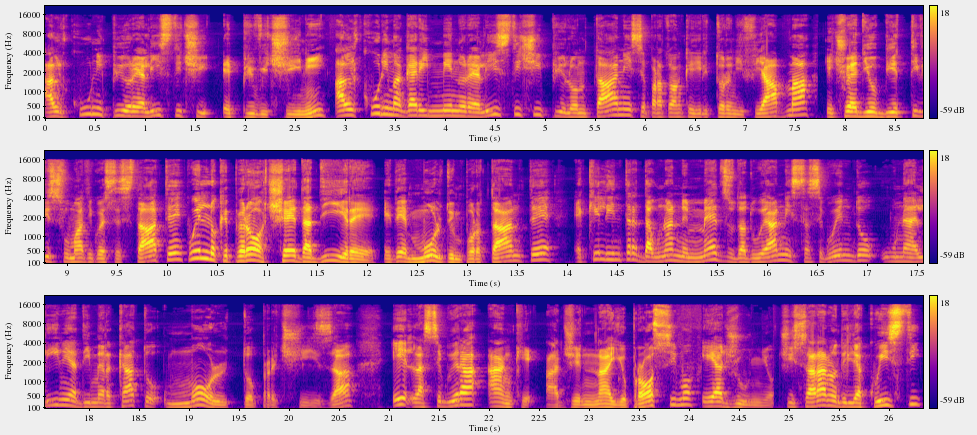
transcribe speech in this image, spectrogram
alcuni più realistici e più vicini, alcuni magari meno realistici, più lontani, si è parlato anche di ritorno di fiamma, e cioè di obiettivi sfumati quest'estate. Quello che però c'è da dire, ed è molto importante, è che l'Inter da un anno e mezzo, da due anni, sta seguendo una linea di mercato molto precisa e la seguirà anche a gennaio prossimo e a giugno. Ci saranno degli acquisti,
